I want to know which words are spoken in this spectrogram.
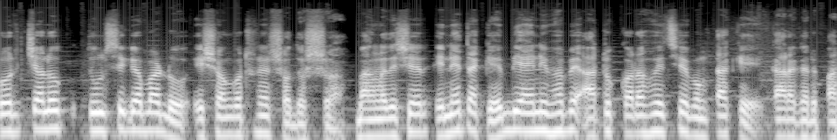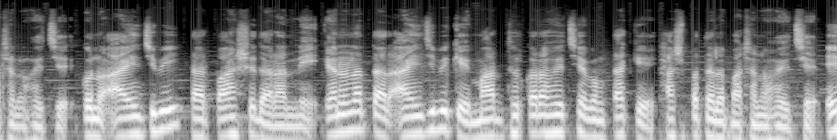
পরিচালক তুলসী গাবার্ডো এই সংগঠনের সদস্য। বাংলাদেশের এই নেতাকে বেআইনিভাবে আটক করা হয়েছে এবং তাকে কারাগারে পাঠানো হয়েছে। কোনো আইনজীবী তার পাশে দাঁড়াননি, কেননা তার আইনজীবীকে মারধর করা হয়েছে এবং তাকে হাসপাতালে পাঠানো হয়েছে। এ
